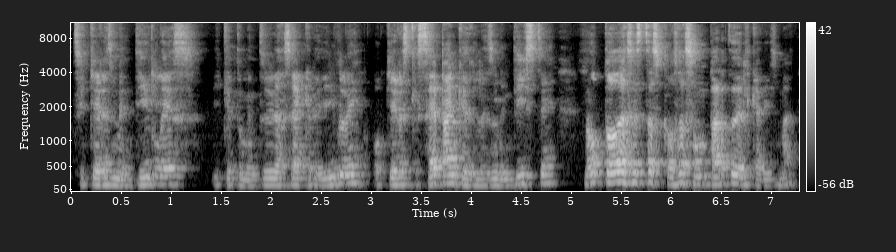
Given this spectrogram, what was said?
si quieres mentirles y que tu mentira sea creíble, o quieres que sepan que les mentiste, ¿no? Todas estas cosas son parte del carisma.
